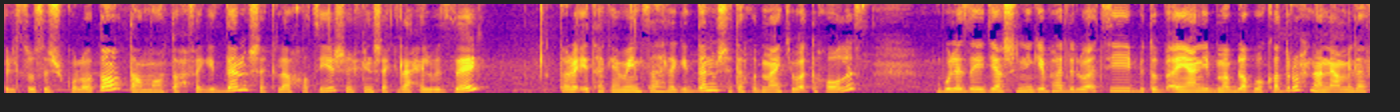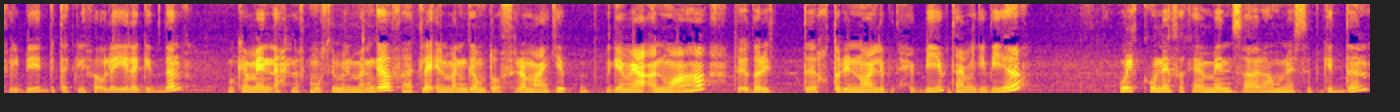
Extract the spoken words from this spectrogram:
بالصوص الشوكولاتة. طعمها تحفة جدا وشكلها خطير. شايفين شكلها حلو إزاي؟ طريقتها كمان سهلة جدا مش هتاخد معاكي وقت خالص. بولة زي دي عشان نجيبها دلوقتي بتبقى يعني بمبلغ وقدره إحنا هنعملها في البيت بتكلفة قليلة جدا. وكمان إحنا في موسم المانجا فهتلاقي المانجا متوفرة معاكي بجميع انواعها. تقدري تختاري النوع اللي بتحبيه وتعملي بيها. والكنافة كمان سعرها مناسب جدا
